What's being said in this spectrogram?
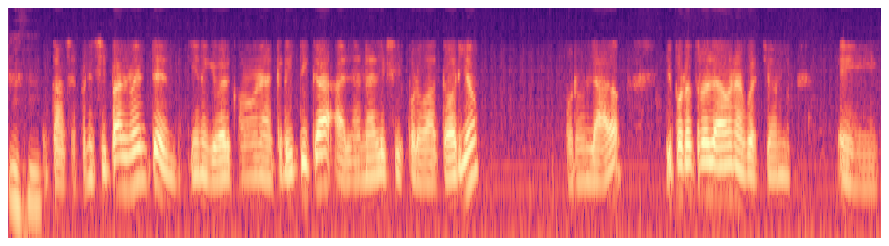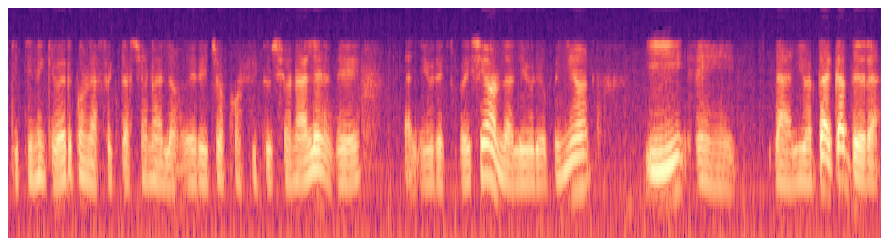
Entonces, principalmente tiene que ver con una crítica al análisis probatorio, por un lado, y por otro lado una cuestión eh, que tiene que ver con la afectación a los derechos constitucionales de la libre expresión, la libre opinión y eh, la libertad de cátedra,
